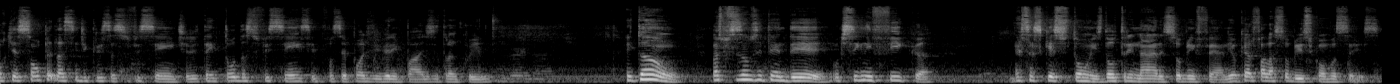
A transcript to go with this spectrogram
porque só um pedacinho de Cristo é suficiente. Ele tem toda a suficiência que você pode viver em paz e tranquilo. Então, nós precisamos entender o que significa essas questões doutrinárias sobre o inferno. E eu quero falar sobre isso com vocês.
